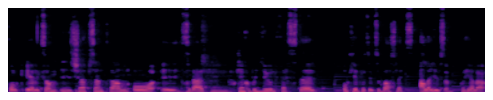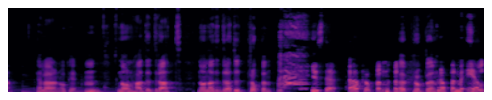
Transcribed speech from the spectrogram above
folk är liksom i köpcentran och i sådär, Okej. kanske på julfester och helt plötsligt så bara släcks alla ljusen på hela ön. Hela ön, okej. Mm. Mm. Så någon hade dratt... Någon hade dratt ut proppen. Just det, öproppen. Ö, proppen. Proppen med el.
